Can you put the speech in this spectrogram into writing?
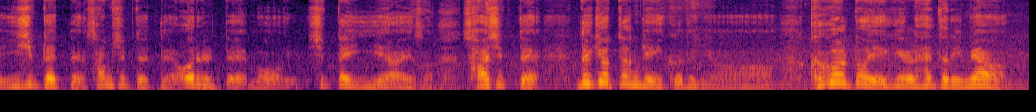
20대 때, 30대 때, 어릴 때, 뭐 10대 이하에서 40대 느꼈던 게 있거든요. 그걸 또 얘기를 해드리면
